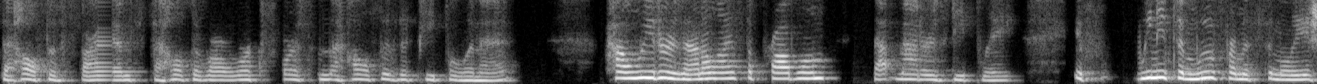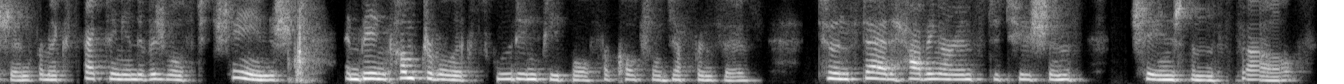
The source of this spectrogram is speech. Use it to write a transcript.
the health of science, the health of our workforce, and the health of the people in it. How leaders analyze the problem, that matters deeply. If we need to move from assimilation, from expecting individuals to change and being comfortable excluding people for cultural differences, to instead having our institutions change themselves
